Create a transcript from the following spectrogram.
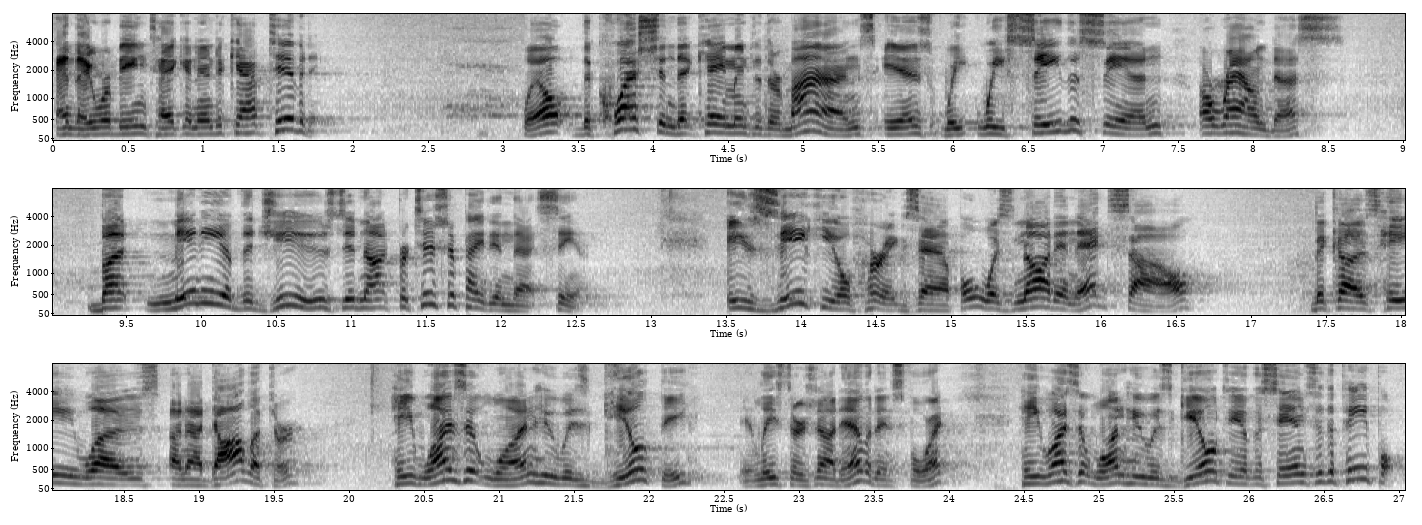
And they were being taken into captivity. Well, the question that came into their minds is we, we see the sin around us, but many of the Jews did not participate in that sin. Ezekiel, for example, was not in exile because he was an idolater. He wasn't one who was guilty, at least there's not evidence for it. He wasn't one who was guilty of the sins of the people.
